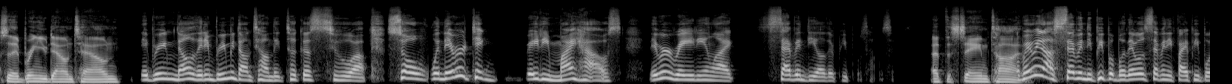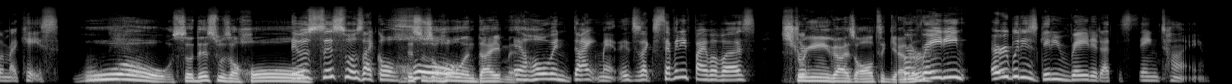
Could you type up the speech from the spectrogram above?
So they bring you downtown. They bring no, they didn't bring me downtown. They took us to uh so when they were take raiding my house, they were raiding like 70 other people's houses. At the same time. maybe not 70 people, but there was 75 people in my case. Whoa. So this was a whole It was this was like a whole this was a whole indictment. a whole indictment. It's like 75 of us. stringing you guys all together. We're raiding everybody's getting raided at the same time.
